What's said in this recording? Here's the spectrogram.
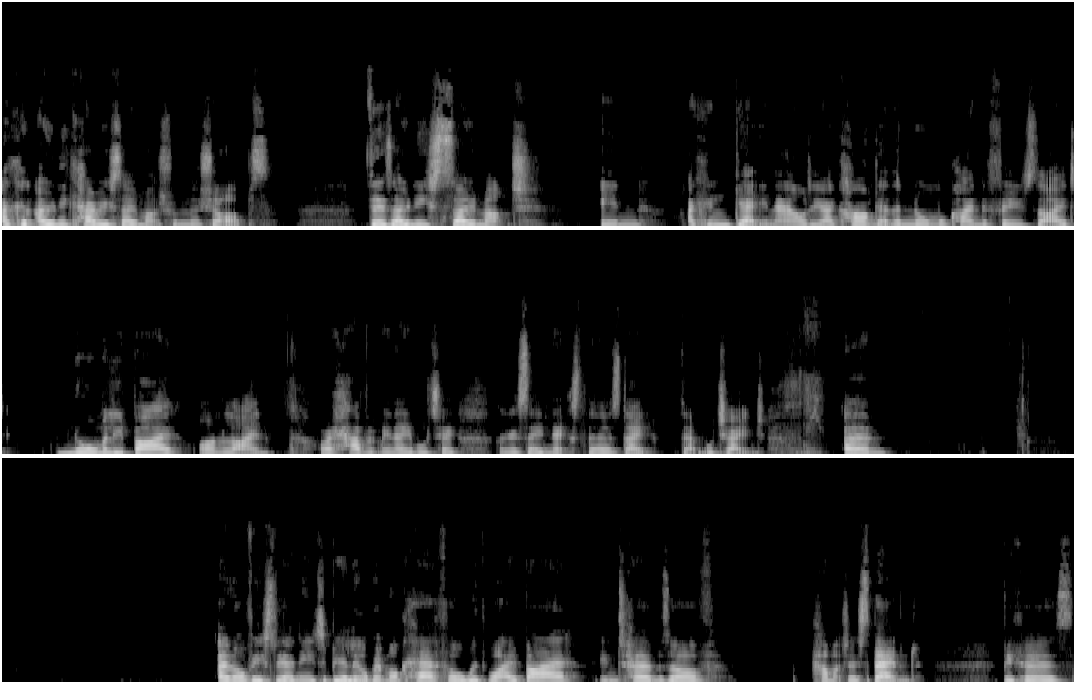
I can only carry so much from the shops. There's only so much in I can get in Aldi. I can't get the normal kind of foods that I'd normally buy online, or I haven't been able to. Like I say, next Thursday that will change. Um, and obviously, I need to be a little bit more careful with what I buy in terms of how much I spend, because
